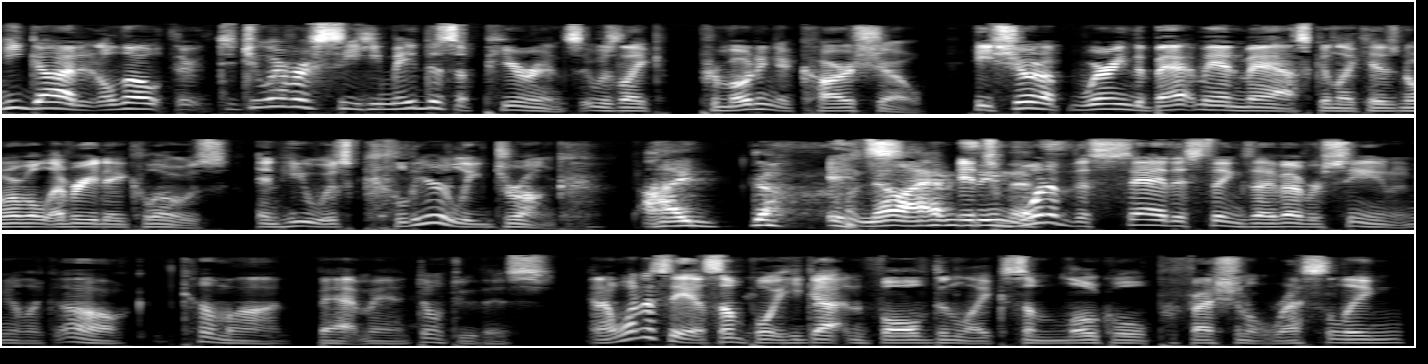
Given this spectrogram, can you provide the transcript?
he got it. Although, there, did you ever see, he made this appearance. It was like promoting a car show. He showed up wearing the Batman mask and like his normal everyday clothes, and he was clearly drunk. I don't It's, know. I haven't it's seen this. one of the saddest things I've ever seen, and you're like, oh, come on, Batman, don't do this. And I want to say at some point he got involved in like some local professional wrestling.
